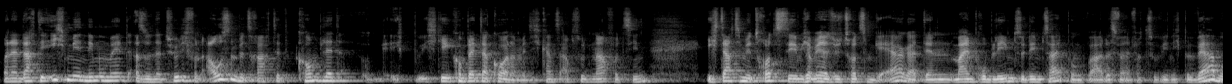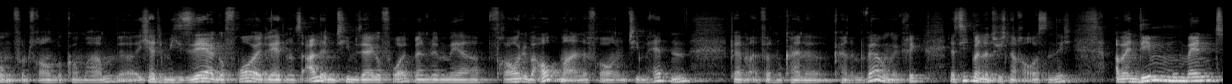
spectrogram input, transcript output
Und dann dachte ich mir in dem Moment, also natürlich von außen betrachtet, komplett, ich, ich gehe komplett d'accord damit, ich kann es absolut nachvollziehen. Ich dachte mir trotzdem, ich habe mich natürlich trotzdem geärgert, denn mein Problem zu dem Zeitpunkt war, dass wir einfach zu wenig Bewerbungen von Frauen bekommen haben. Ich hätte mich sehr gefreut, wir hätten uns alle im Team sehr gefreut, wenn wir mehr Frauen überhaupt mal eine Frau im Team hätten. Wir haben einfach nur keine, keine Bewerbung gekriegt. Das sieht man natürlich nach außen nicht. Aber in dem Moment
